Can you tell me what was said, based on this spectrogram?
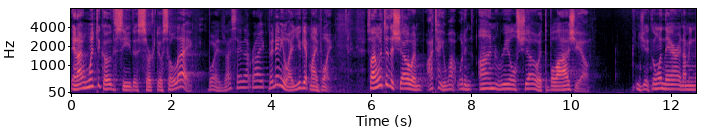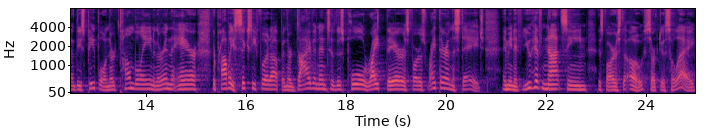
and I went to go see the Cirque du Soleil. Boy, did I say that right? But anyway, you get my point. So I went to the show, and I tell you what, what an unreal show at the Bellagio you go in there and i mean these people and they're tumbling and they're in the air. They're probably 60 foot up and they're diving into this pool right there as far as right there in the stage. I mean if you have not seen as far as the o cirque du soleil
